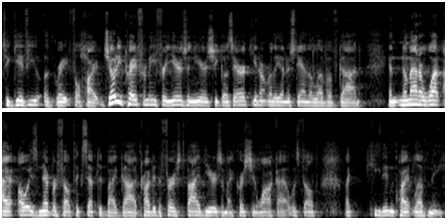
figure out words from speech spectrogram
to give you a grateful heart. Jody prayed for me for years and years. She goes, Eric, you don't really understand the love of God. And no matter what, I always never felt accepted by God. Probably the first five years of my Christian walk, I always felt like He didn't quite love me.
